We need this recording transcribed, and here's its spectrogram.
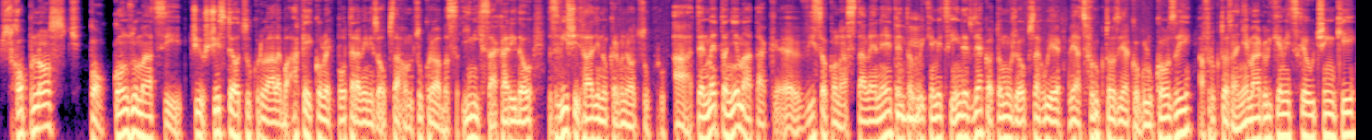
schopnosť po konzumácii či už čistého cukru alebo akejkoľvek potraviny s obsahom cukru alebo z iných sacharidov zvýšiť hladinu krvného cukru. A ten med to nemá tak e, vysoko nastavené, tento mm-hmm. glykemický index, vďaka tomu, že obsahuje viac fruktózy ako glukózy a fruktóza nemá glykemické účinky,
